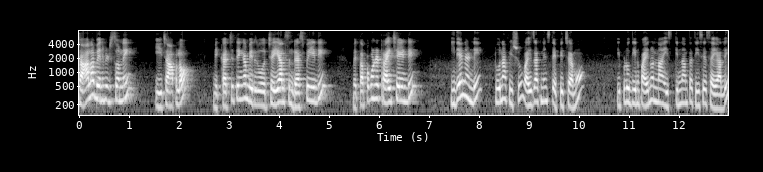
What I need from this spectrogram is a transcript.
చాలా బెనిఫిట్స్ ఉన్నాయి. ఈ చేపలో మీకు ఖచ్చితంగా మీరు చేయాల్సిన రెసిపీ ఇది. మీరు తప్పకుండా ట్రై చేయండి. ఇదేనండి టూనా ఫిష్ వైజాగ్ నుంచి తెప్పించాము. ఇప్పుడు దీనిపైన ఉన్న ఈ స్కిన్ అంతా తీసేసేయాలి.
